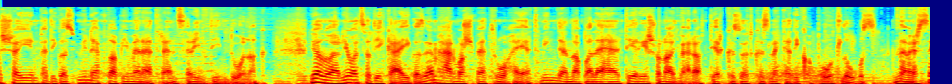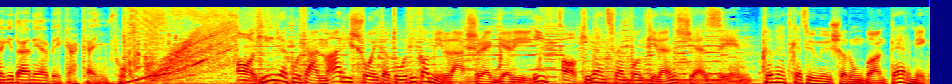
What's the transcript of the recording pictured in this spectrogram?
1-én pedig az ünnepnapi menetrend szerint indulnak. Január 8-áig az M3-as metró helyett minden nap a Lehel tér és a Nagyvárad tér között közlekedik a pótlóbusz. Nemes Szegi Dániel, BKK Info. A hírek után már is folytatódik a millás reggeli, itt a 90.9 jazz Következő műsorunkban termék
